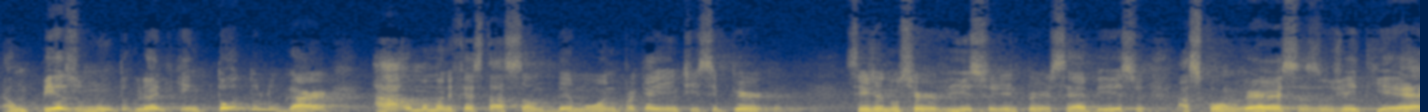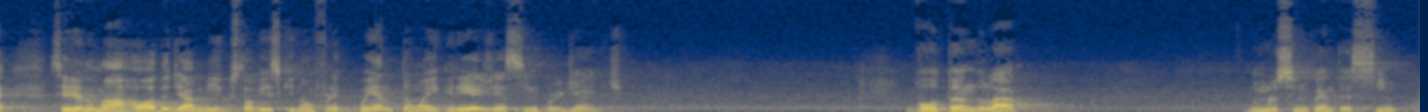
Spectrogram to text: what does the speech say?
É um peso muito grande, porque em todo lugar há uma manifestação do demônio para que a gente se perca. Seja no serviço, a gente percebe isso, as conversas, o jeito que é, seja numa roda de amigos, talvez que não frequentam a igreja e assim por diante. Voltando lá, número 55.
